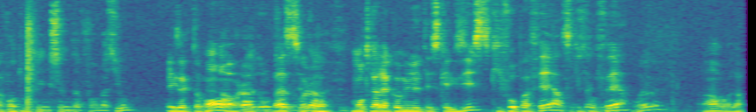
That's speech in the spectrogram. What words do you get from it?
avant tout c'est une chaîne d'information. Exactement. Ah, voilà, donc Là, euh, c'est voilà. pour montrer à la communauté ce qui existe, ce qu'il faut pas faire, ce qu'il faut faire. Ouais, ouais. Hein, voilà.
